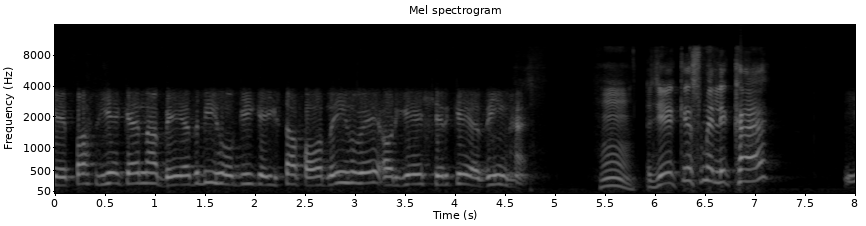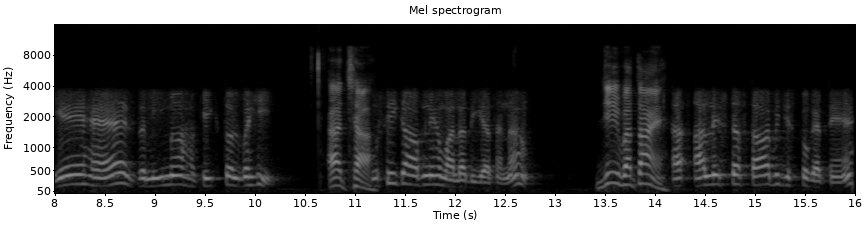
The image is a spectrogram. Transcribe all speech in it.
کہ پس یہ کہنا بے ادبی ہوگی کہ عیسیٰ فوت نہیں ہوئے اور یہ شرک عظیم ہے۔ ہوں یہ کس میں لکھا ہے؟ یہ ہے زمینہ حقیقت الوحی۔ اچھا۔ اسی کا آپ نے حوالہ دیا تھا نا۔ جی بتائیں۔ الاستفتاء بھی جس کو کہتے ہیں۔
